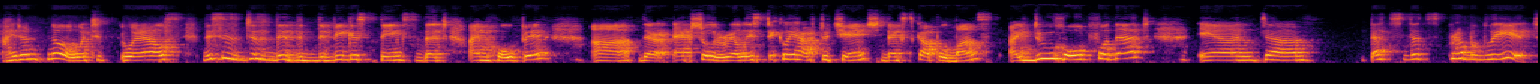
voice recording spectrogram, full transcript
I don't know what what else. This is just the, the, the biggest things that I'm hoping uh, they're actually realistically have to change next couple months. I do hope for that, and um, that's that's probably it.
